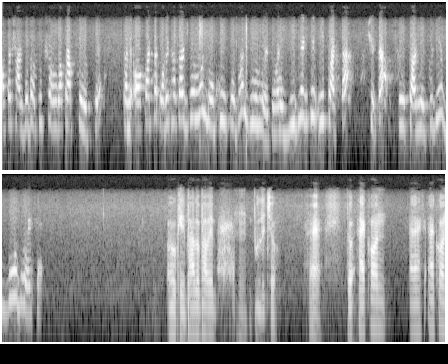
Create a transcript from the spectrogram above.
অটা সার্বধাতুক সংজ্ঞা প্রাপ্ত হচ্ছে। তাহলে অকারটা পরে থাকার জন্য লঘু উপধান ভুল হয়েছে। মানে বুধের যে উকারটা সেটা ওকার হয়েছে দিয়ে বোধ হয়েছে। ওকে ভালোভাবে বলেছ। হ্যাঁ তো এখন এখন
